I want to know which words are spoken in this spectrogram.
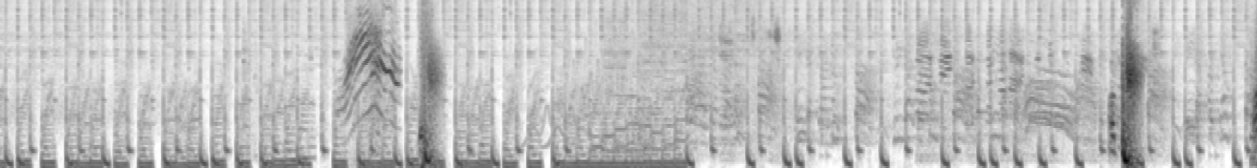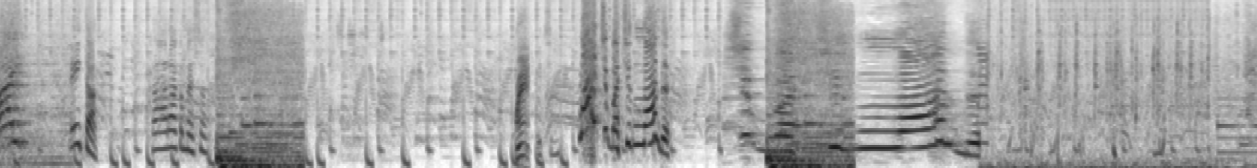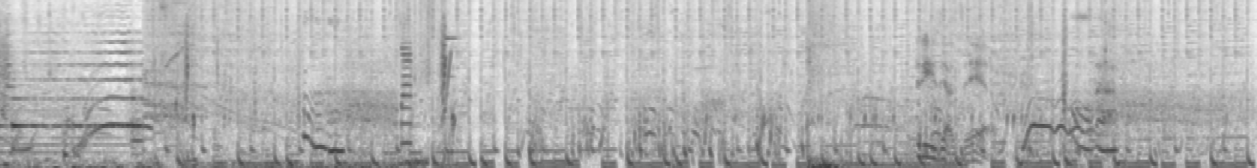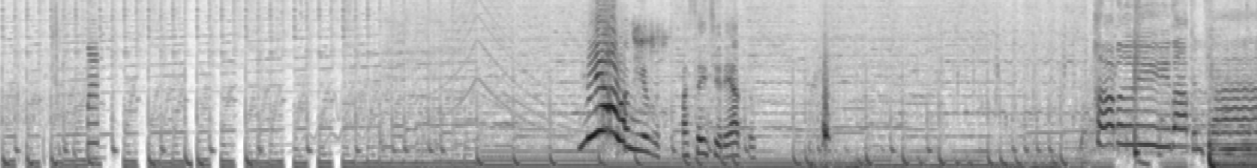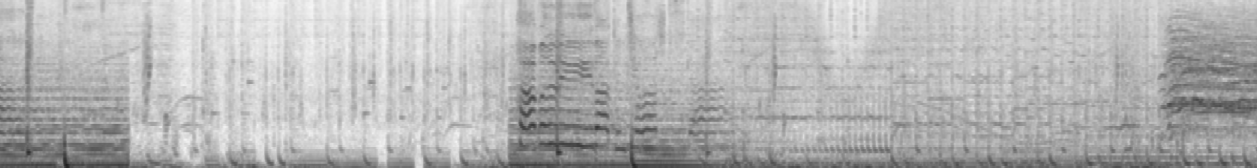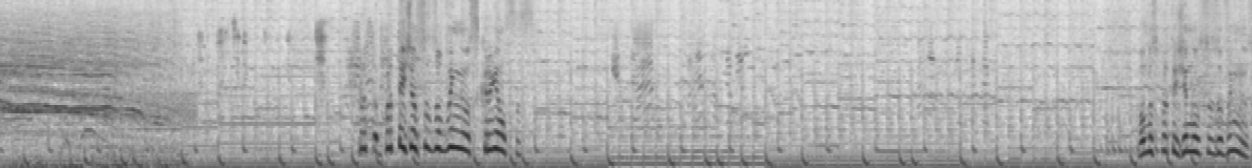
Ai! Eita! Caraca, começa. What? Bati do nada! Meu amigo! Passei direto. I believe I can fly. I believe Prote protejam seus ovinhos, crianças! Vamos proteger nossos ovinhos.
